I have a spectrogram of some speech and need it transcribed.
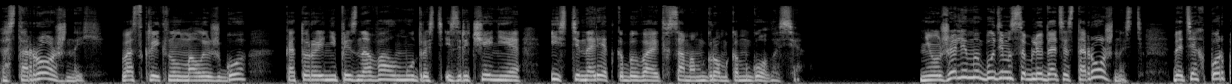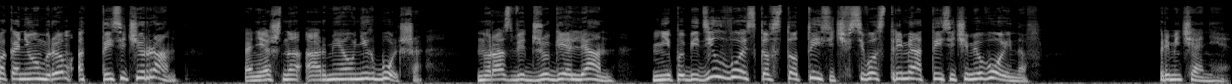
Осторожный, воскликнул малыш Го, который не признавал мудрость изречения «истина редко бывает в самом громком голосе». Неужели мы будем соблюдать осторожность до тех пор, пока не умрем от тысячи ран? Конечно, армия у них больше. Но разве Джуге Лян не победил войско в сто тысяч всего с тремя тысячами воинов? Примечание.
